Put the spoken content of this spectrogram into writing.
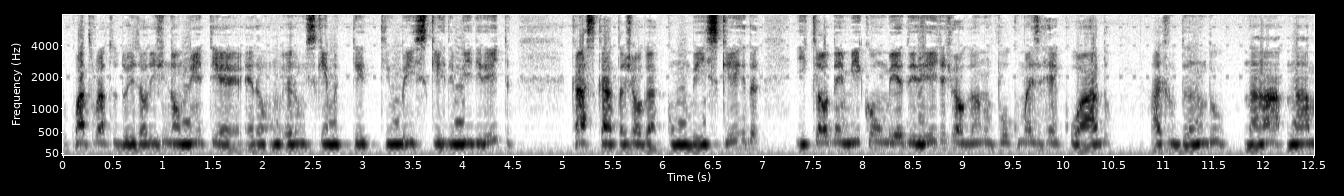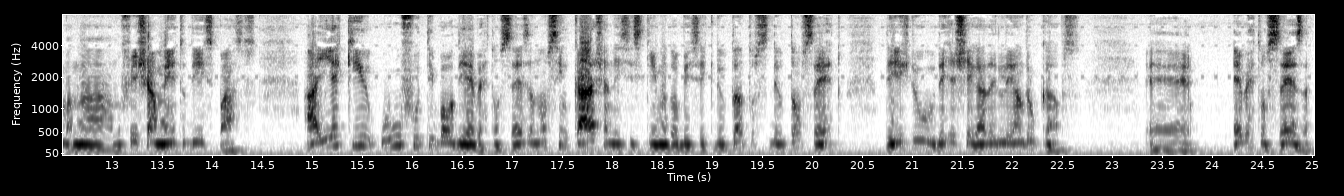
O 4-4-2 originalmente é, era, um, era um esquema que tinha um meia esquerda e meia direita. Cascata joga como meia esquerda e Claudemir como meia direita jogando um pouco mais recuado, ajudando na, na, na, no fechamento de espaços. Aí é que o futebol de Everton César não se encaixa nesse esquema do ABC que deu, tanto, deu tão certo desde, o, desde a chegada de Leandro Campos. É, Everton César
